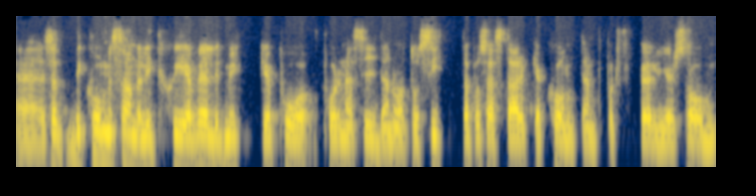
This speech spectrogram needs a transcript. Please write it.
Eh, så det kommer sannolikt ske väldigt mycket på, på den här sidan och att då sitta på så här starka contentportföljer som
